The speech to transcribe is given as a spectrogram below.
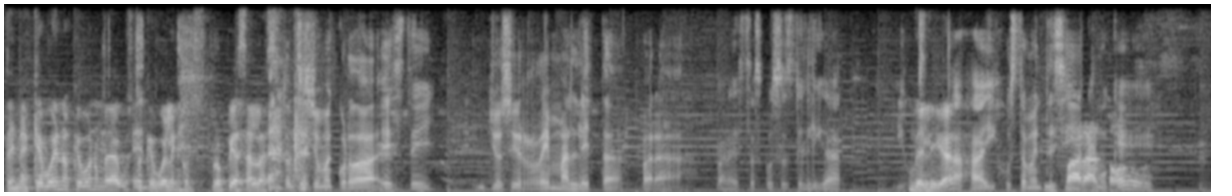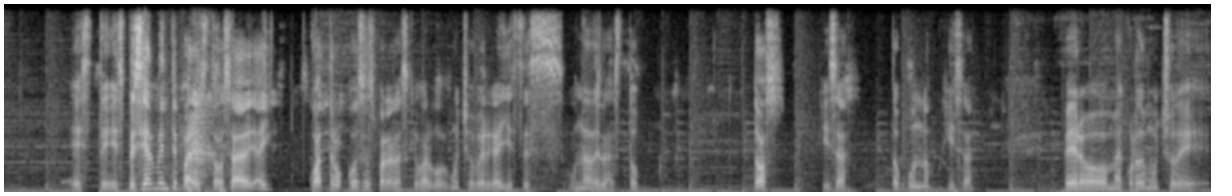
Tenía, qué bueno, qué bueno, me da gusto En- que vuelen con sus propias alas. Entonces yo me acordaba, este, yo soy re maleta para, para estas cosas de ligar. Y ¿De ligar? Ajá, y justamente Y sí, para como todo. que, este, especialmente para esto, o sea, hay cuatro cosas para las que valgo mucho verga y esta es una de las top dos, quizá, top uno, quizá. Pero me acordé mucho de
